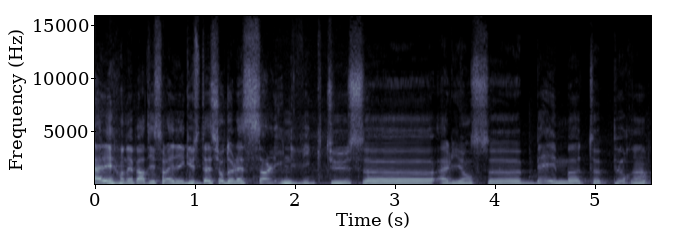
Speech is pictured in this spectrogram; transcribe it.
Allez, on est parti sur la dégustation de la Sol Invictus, euh, alliance euh, Behemoth Purin.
